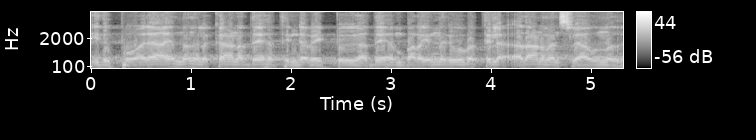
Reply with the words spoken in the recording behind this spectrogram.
ഇത് പോരാ എന്ന നിലക്കാണ് അദ്ദേഹത്തിന്റെ വയ്പ് അദ്ദേഹം പറയുന്ന രൂപത്തിൽ അതാണ് മനസ്സിലാവുന്നത്.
